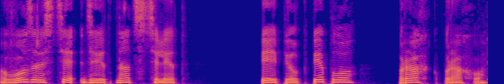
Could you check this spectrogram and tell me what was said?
в возрасте 19 лет. Пепел к пеплу, прах к праху.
